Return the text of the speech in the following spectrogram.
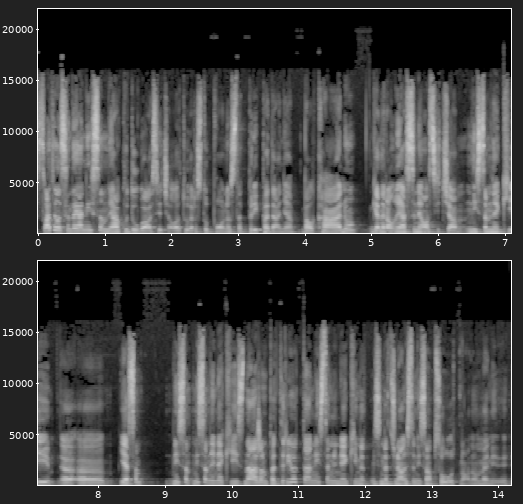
shvatila sam da ja nisam jako dugo osjećala tu vrstu ponosa pripadanja Balkanu. Generalno ja se ne osjećam, nisam neki, uh, uh, jesam nisam, nisam ni neki snažan patriota, nisam ni neki, mislim, nacionalista nisam apsolutno, ono, meni,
